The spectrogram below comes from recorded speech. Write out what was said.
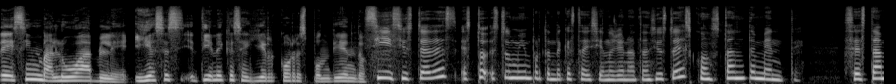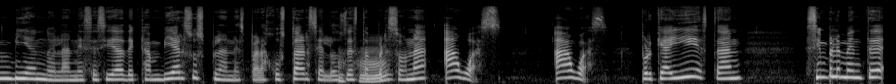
es invaluable y ese sí tiene que seguir correspondiendo. Sí, si ustedes, esto, esto es muy importante que está diciendo Jonathan, si ustedes constantemente se están viendo en la necesidad de cambiar sus planes para ajustarse a los de esta persona, aguas, aguas, porque ahí están simplemente,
